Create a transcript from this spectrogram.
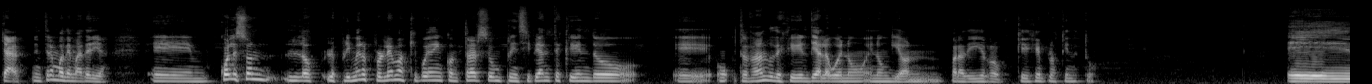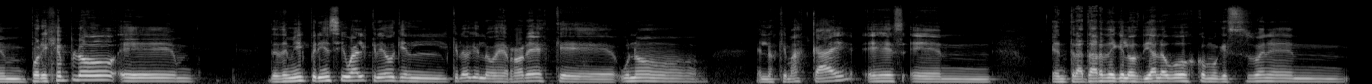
ya, entremos de materia. Eh, ¿Cuáles son los, los primeros problemas que puede encontrarse un principiante escribiendo, eh, o tratando de escribir diálogo en un, en un guion para ti, Rob? ¿Qué ejemplos tienes tú? Eh, por ejemplo, eh, desde mi experiencia igual creo que el, creo que los errores que uno en los que más cae es en, en tratar de que los diálogos como que suenen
